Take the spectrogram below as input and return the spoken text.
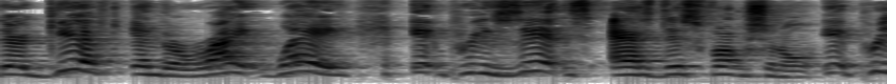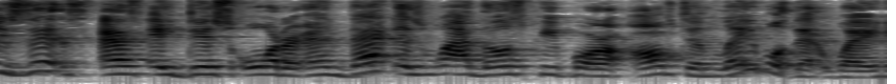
their gift in the right way, it presents as dysfunctional. It presents as a disorder. And that is why those people are often labeled that way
